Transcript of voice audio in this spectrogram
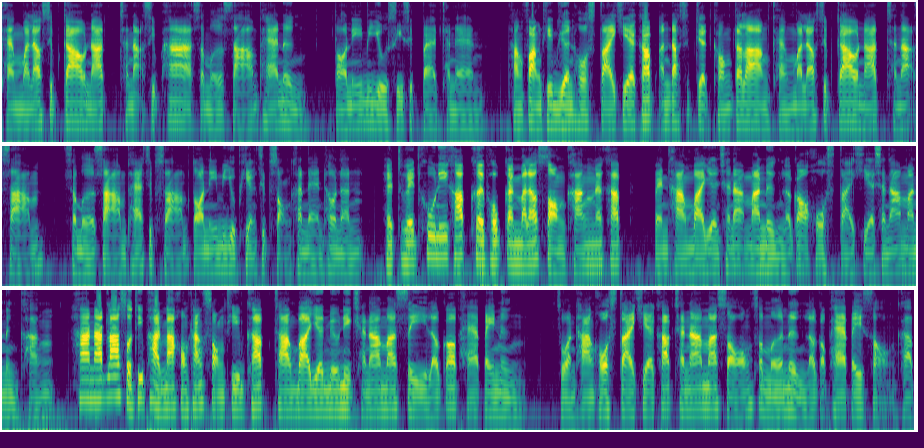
แข่งมาแล้ว 19 นัด ชนะ 15 เสมอ 3 แพ้ 1 ตอนนี้มีอยู่ 48 คะแนน ทางฝั่งทีมเยือนโฮสไตเคียครับ อันดับ 17 ของตารางแข่งมาแล้ว 19 นัด ชนะ 3เสมอ 3 แพ้ 13 ตอนนี้มีอยู่เพียง 12 คะแนนเท่านั้นเฮดทูเฮดคู่นี้ครับ เคยพบกันมาแล้ว 2 ครั้งนะครับ เป็นทางบาเยิร์นชนะมา 1 แล้วก็โฮสไตเคียชนะมา 1 ครั้ง 5 นัดล่าสุดที่ผ่านมาของทั้ง 2 ทีมครับ ทางบาเยิร์นมิวนิกชนะมา 4 แล้วก็แพ้ไป 1 ส่วนทางโฮสไตเคียครับชนะมา 2 เสมอ 1 แล้วก็แพ้ไป 2 ครับ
